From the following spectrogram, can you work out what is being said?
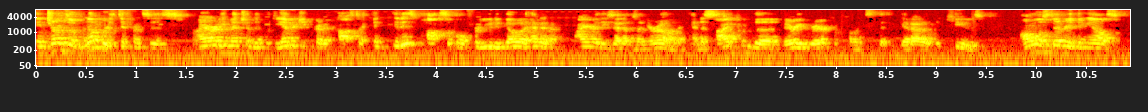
in terms of numbers differences, I already mentioned that with the energy credit cost, I think it is possible for you to go ahead and acquire these items on your own. And aside from the very rare components that get out of the queues, almost everything else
